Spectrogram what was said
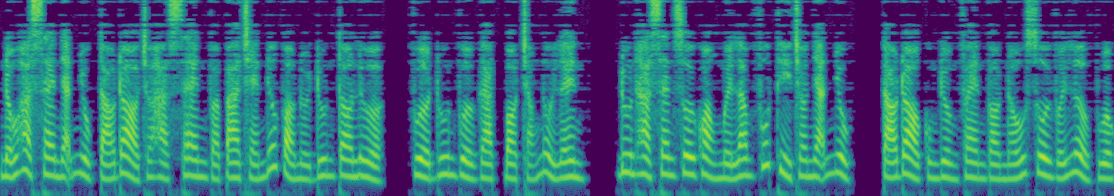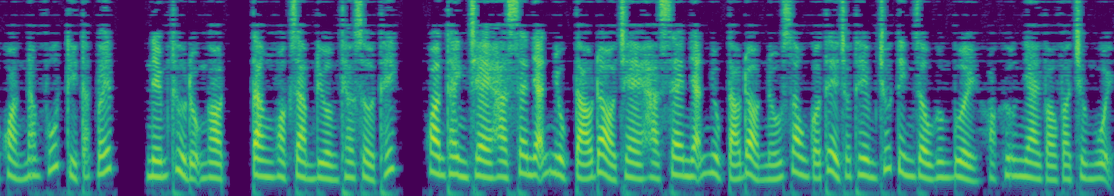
nấu hạt sen nhãn nhục táo đỏ cho hạt sen và ba chén nước vào nồi đun to lửa, vừa đun vừa gạt bọt trắng nổi lên. Đun hạt sen sôi khoảng 15 phút thì cho nhãn nhục, táo đỏ cùng đường phèn vào nấu sôi với lửa vừa khoảng 5 phút thì tắt bếp, nếm thử độ ngọt, tăng hoặc giảm đường theo sở thích. Hoàn thành chè hạt sen nhãn nhục táo đỏ chè hạt sen nhãn nhục táo đỏ nấu xong có thể cho thêm chút tinh dầu hương bưởi hoặc hương nhài vào và trường nguội,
